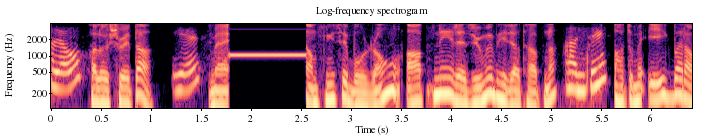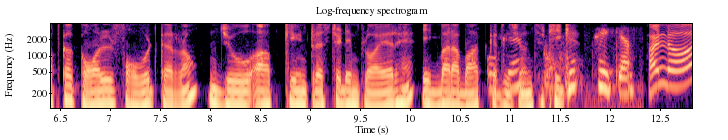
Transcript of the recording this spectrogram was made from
हेलो। हेलो श्वेता। यस मैं कंपनी से बोल रहा हूँ। आपने रेज्यूमे भेजा था अपना। हाँ जी। हाँ तो मैं एक बार आपका कॉल फॉरवर्ड कर रहा हूँ जो आपके इंटरेस्टेड एम्प्लॉयर हैं। एक बार आप बात कर लीजिए उनसे ठीक है? ठीक है। हेलो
